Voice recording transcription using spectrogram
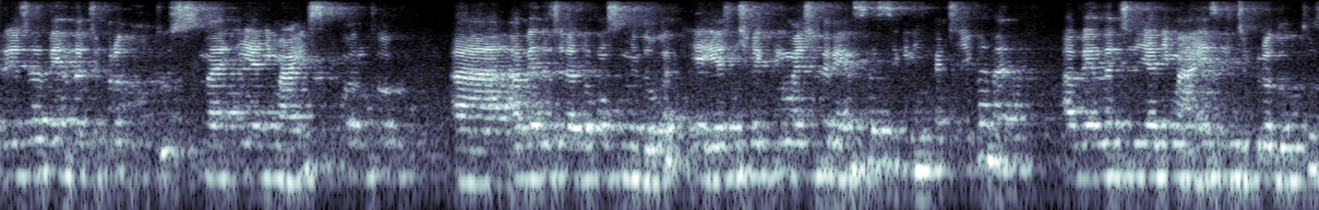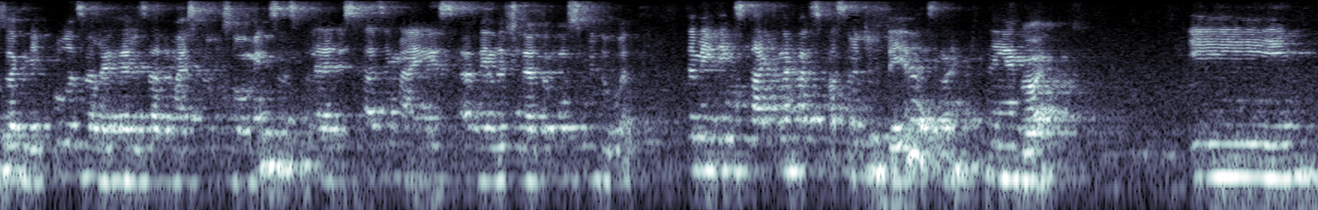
desde a venda de produtos né, e animais, quanto a, a venda direta ao consumidor. E aí a gente vê que tem uma diferença significativa, né? A venda de animais e de produtos agrícolas ela é realizada mais pelos homens, as mulheres fazem mais a venda direta ao consumidor. Também tem destaque na participação de feiras, né, que nem agora. E,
